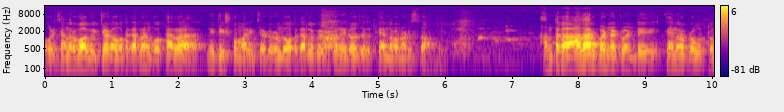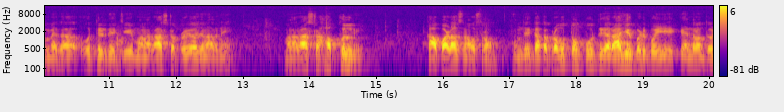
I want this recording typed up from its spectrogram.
ఒకటి చంద్రబాబు ఇచ్చాడు ఊతకర్ర ఇంకో కర్ర నితీష్ కుమార్ ఇచ్చాడు. రెండు ఊతకర్రలు పెట్టుకొని ఈరోజు కేంద్రం నడుస్తూ ఉంది. అంతగా ఆధారపడినటువంటి కేంద్ర ప్రభుత్వం మీద ఒత్తిడి తెచ్చి మన రాష్ట్ర ప్రయోజనాలని మన రాష్ట్ర హక్కుల్ని కాపాడాల్సిన అవసరం ఉంది. గత ప్రభుత్వం పూర్తిగా రాజీ పడిపోయి కేంద్రంతో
